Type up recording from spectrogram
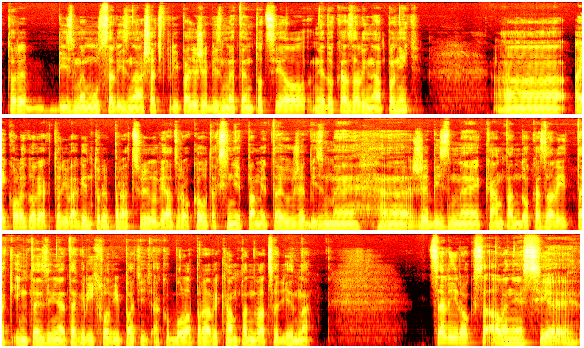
ktoré by sme museli znášať v prípade, že by sme tento cieľ nedokázali naplniť. A aj kolegovia, ktorí v agentúre pracujú viac rokov, tak si nepamätajú, že by sme, že by sme kampan dokázali tak intenzívne a tak rýchlo vyplatiť, ako bola práve kampan 21. Celý rok sa ale nesie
